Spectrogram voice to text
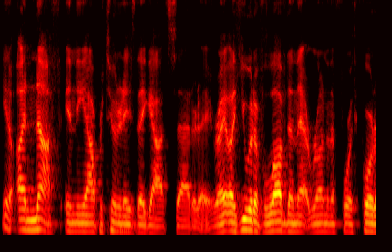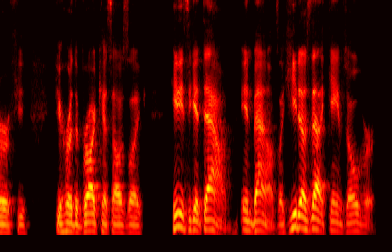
you know, enough in the opportunities they got Saturday, right? Like you would have loved on that run in the fourth quarter if you if you heard the broadcast. I was like, he needs to get down in bounds. Like he does that, game's over.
